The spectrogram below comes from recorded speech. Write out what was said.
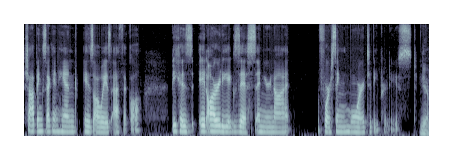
Shopping secondhand is always ethical because it already exists and you're not forcing more to be produced. Yeah.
